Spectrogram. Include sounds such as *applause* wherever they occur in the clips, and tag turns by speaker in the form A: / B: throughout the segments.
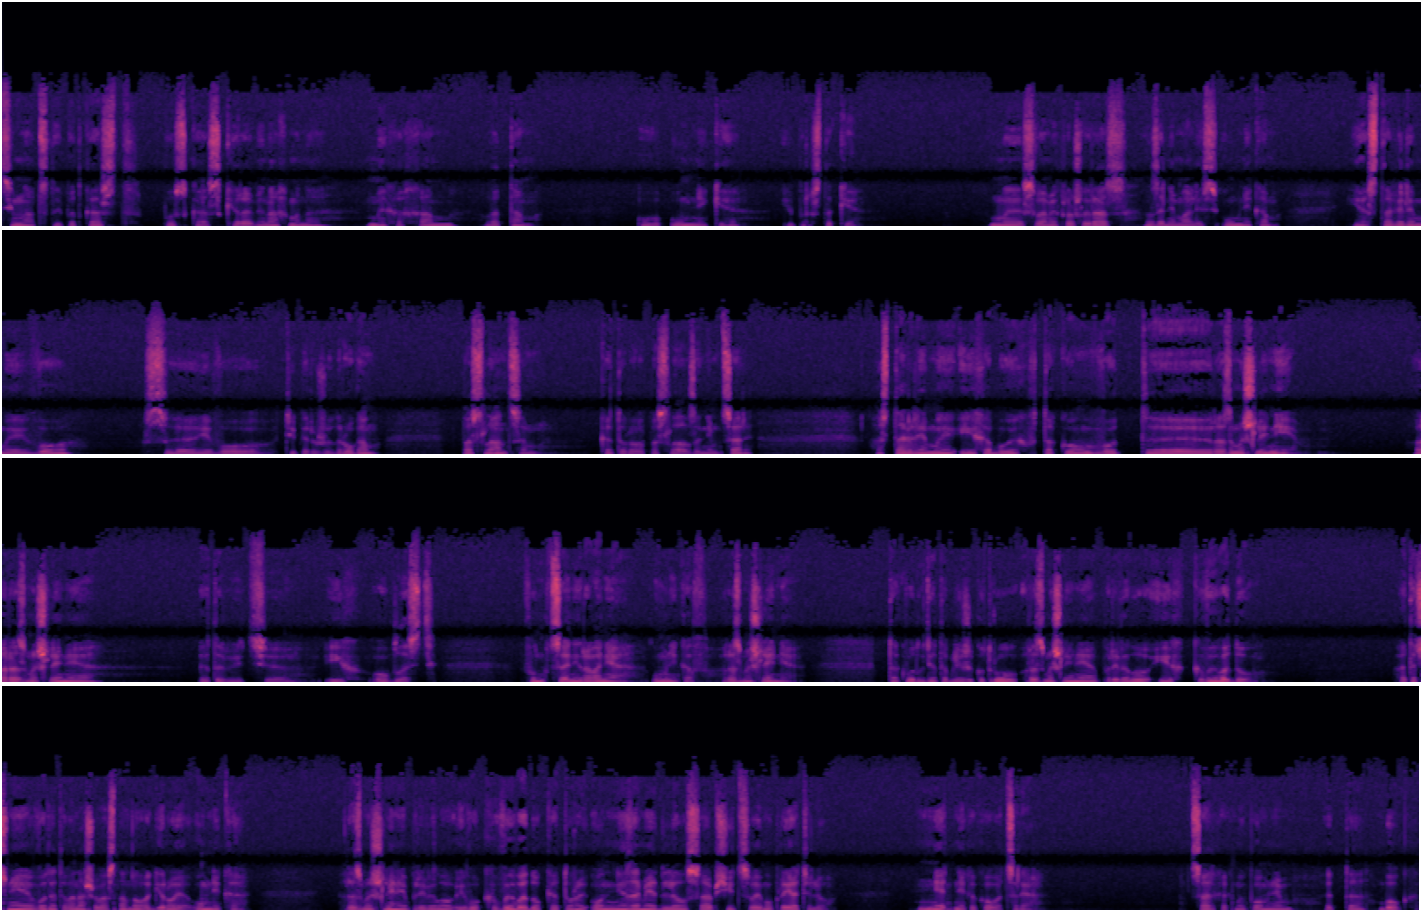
A: 17 подкаст по сказке Раби Нахмана «Мехахам Ватам» о умнике и простаке. Мы с вами в прошлый раз занимались умником, и оставили мы его с его теперь уже другом, посланцем, которого послал за ним царь, оставили мы их обоих в таком вот э, размышлении. А размышления это ведь э, их область функционирования умников, размышления. Так вот, где-то ближе к утру размышление привело их к выводу, а точнее вот этого нашего основного героя, умника. Размышление привело его к выводу, который он не замедлил сообщить своему приятелю. Нет никакого царя. Царь, как мы помним, это Бог,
